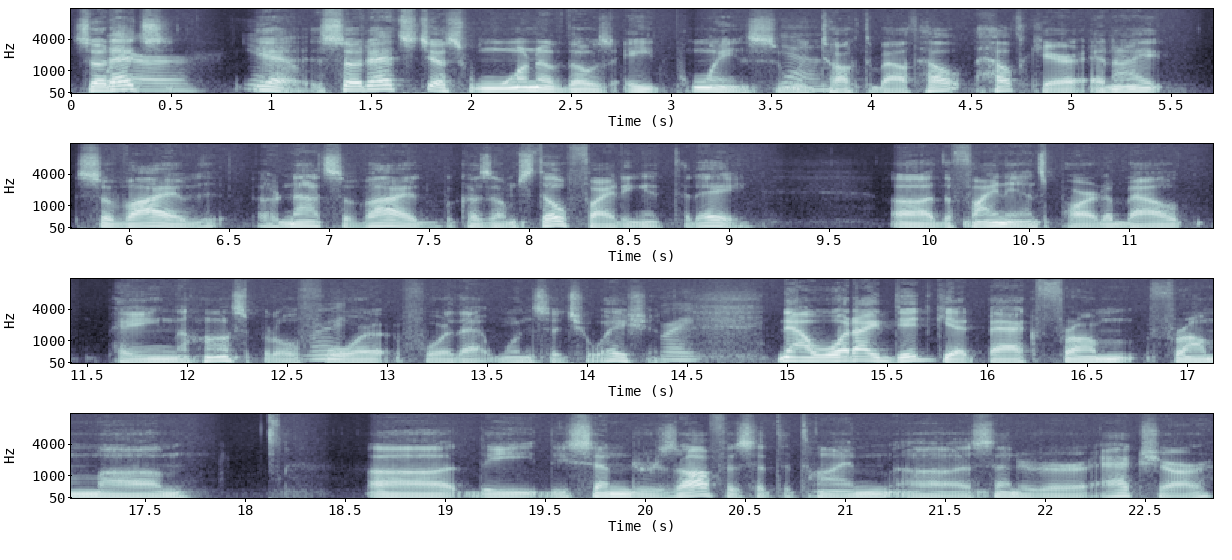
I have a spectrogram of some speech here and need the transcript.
So that's Where, you yeah. know. So that's just one of those eight points we talked about health healthcare, and I survived or not survived because I'm still fighting it today. Uh, the finance part about paying the hospital for for that one situation. Right. Now, what I did get back from from um, uh, the the senator's office at the time, uh, Senator Akshar,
